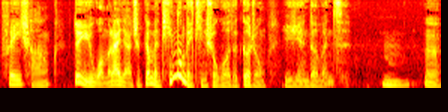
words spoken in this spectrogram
非常对于我们来讲是根本听都没听说过的各种语言的文字，嗯嗯，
